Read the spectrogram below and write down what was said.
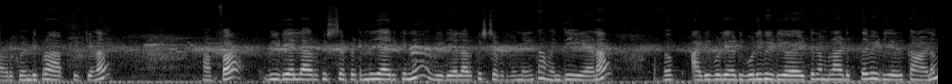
അവർക്ക് വേണ്ടി പ്രാർത്ഥിക്കണം. അപ്പോൾ വീഡിയോ എല്ലാവർക്കും ഇഷ്ടപ്പെട്ടെന്ന് വിചാരിക്കുന്നു. വീഡിയോ എല്ലാവർക്കും ഇഷ്ടപ്പെട്ടിട്ടുണ്ടെങ്കിൽ കമന്റ് ചെയ്യണം. അപ്പോൾ അടിപൊളി അടിപൊളി വീഡിയോ ആയിട്ട് നമ്മൾ അടുത്ത വീഡിയോയിൽ കാണും.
